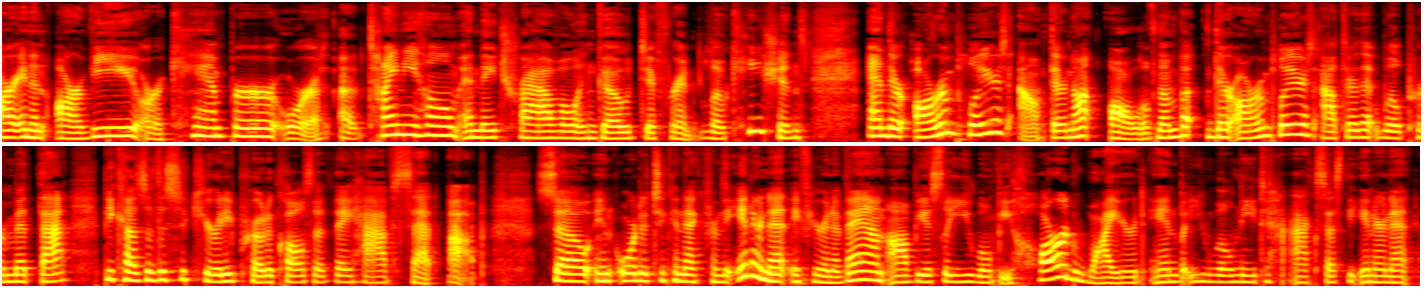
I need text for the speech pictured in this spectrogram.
are in an RV or a camper or a, a, tiny home and they travel and go different locations. And there are employers out there, not all of them, but there are employers out there that will permit that because of the security protocols that they have set up. So in order to connect from the internet, if you're in a van, obviously you won't be hardwired in, but you will need to access the internet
